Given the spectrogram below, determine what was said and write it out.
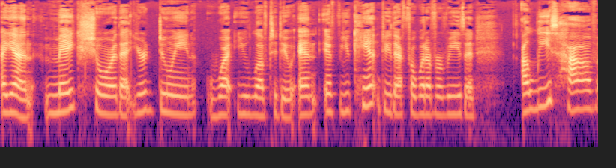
again, make sure that you're doing what you love to do. And if you can't do that for whatever reason, at least have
